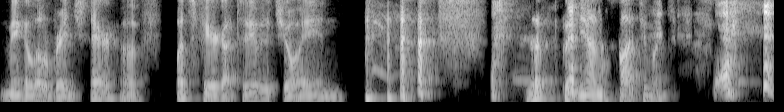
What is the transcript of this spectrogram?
make a little bridge there of what's fear got to do with joy and putting you on the spot too much? Yeah.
